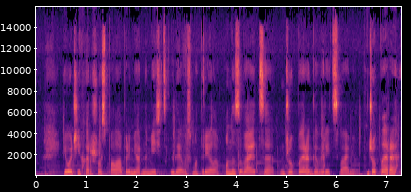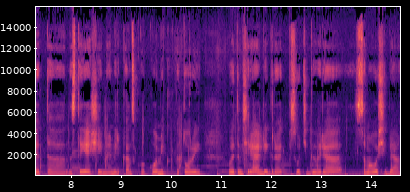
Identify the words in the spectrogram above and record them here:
и очень хорошо спала примерно месяц, когда я его смотрела. Он называется «Джо Пера говорит с вами». Джо Пера — это настоящее имя американского комика, который в этом сериале играет, по сути говоря, самого себя.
